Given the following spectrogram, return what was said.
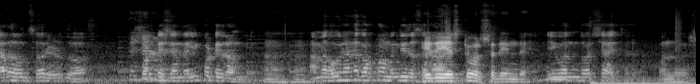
ಯಾರೋ ಒಂದು ಸರ್ ಹಿಡಿದು ಸ್ಟೇಷನ್ದಲ್ಲಿ ಕೊಟ್ಟಿದ್ರು ಅವ್ನಿಗೆ. ಆಮೇಲೆ ಹೋಗಿ ನಾನು ಕರ್ಕೊಂಡು ಬಂದಿದ್ದ ಇದು ಸರ್ ಎಷ್ಟು ವರ್ಷದ ಹಿಂದೆ? ಈ ಒಂದು ವರ್ಷ ಆಯ್ತು ಸರ್. ಒಂದು ವರ್ಷ.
